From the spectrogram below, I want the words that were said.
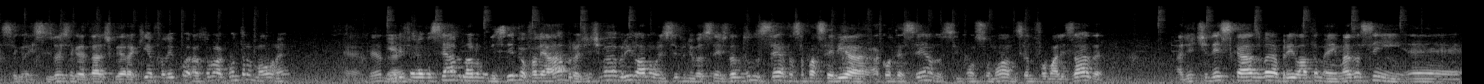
esses dois secretários que vieram aqui, eu falei, pô, nós estamos na contramão, né? É verdade. E ele falou, você abre lá no município? Eu falei, abro, a gente vai abrir lá no município de vocês, dando tudo certo, essa parceria acontecendo, se consumando, sendo formalizada, a gente, nesse caso, vai abrir lá também. Mas, assim, é,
